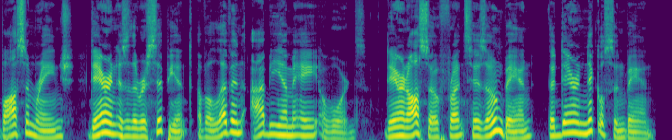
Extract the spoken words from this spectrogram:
Balsam Range, Darren is the recipient of 11 IBMA awards. Darren also fronts his own band, the Darren Nicholson Band,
